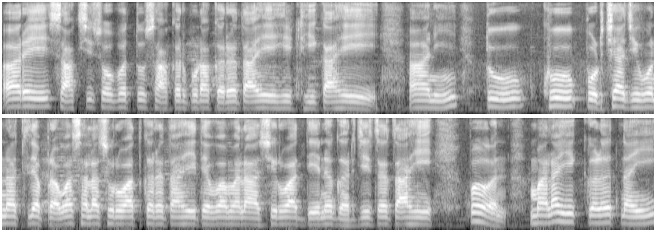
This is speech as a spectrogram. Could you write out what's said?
अरे साक्षीसोबत तू साखरपुडा करत आहे हे ठीक आहे. आणि तू खूप पुढच्या जीवनातल्या प्रवासाला सुरुवात करत आहे तेव्हा मला आशीर्वाद देणं गरजेचंच आहे. पण मला एक कळत नाही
